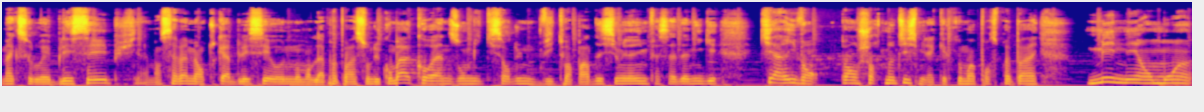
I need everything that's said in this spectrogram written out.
Max Holloway blessé, puis finalement ça va, mais en tout cas blessé au moment de la préparation du combat. Korean Zombie qui sort d'une victoire par décision unanime face à Danigé, qui arrive en, pas en short notice, mais il a quelques mois pour se préparer. Mais néanmoins,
